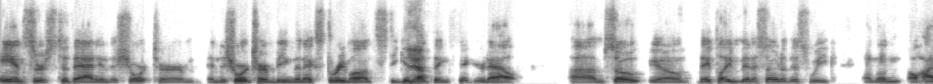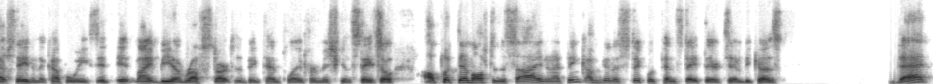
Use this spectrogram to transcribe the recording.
answers to that in the short term. And the short term being the next three months to get yeah. that thing figured out. Um, so you know they play Minnesota this week, and then Ohio State in a couple weeks. It it might be a rough start to the Big Ten play for Michigan State. So I'll put them off to the side, and I think I'm going to stick with Penn State there, Tim, because that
